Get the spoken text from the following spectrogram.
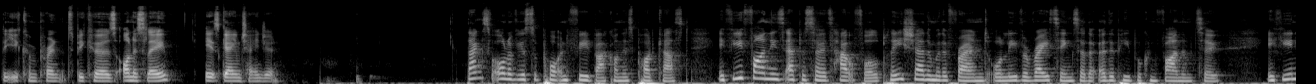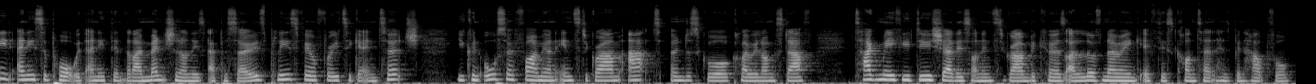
that you can print because honestly, it's game changing. Thanks for all of your support and feedback on this podcast. If you find these episodes helpful, please share them with a friend or leave a rating so that other people can find them too. If you need any support with anything that I mention on these episodes, please feel free to get in touch. You can also find me on Instagram at underscore Chloe Longstaff. Tag me if you do share this on Instagram because I love knowing if this content has been helpful.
